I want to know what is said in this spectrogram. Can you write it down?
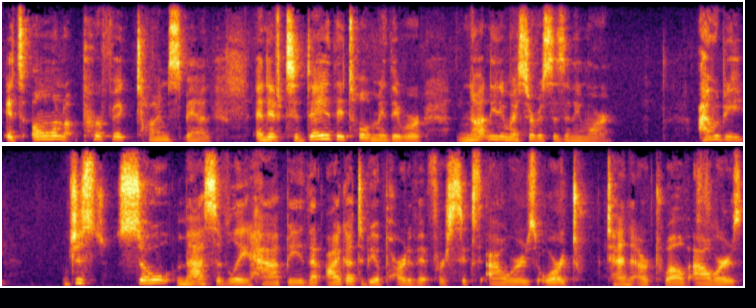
its own perfect time span. And if today they told me they were not needing my services anymore i would be just so massively happy that I got to be a part of it for six hours or t- 10 or 12 hours.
